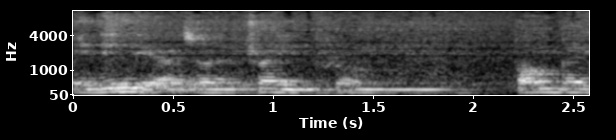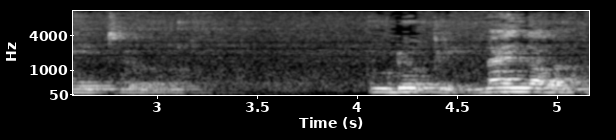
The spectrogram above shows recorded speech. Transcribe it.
in India, I was on a train from Bombay to Udupi, Mangalore,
